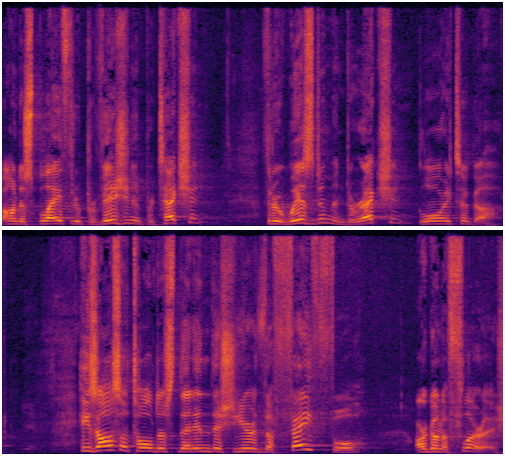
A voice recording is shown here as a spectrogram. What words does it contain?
on display through provision and protection, through wisdom and direction. Glory to God. He's also told us that in this year, the faithful are going to flourish.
